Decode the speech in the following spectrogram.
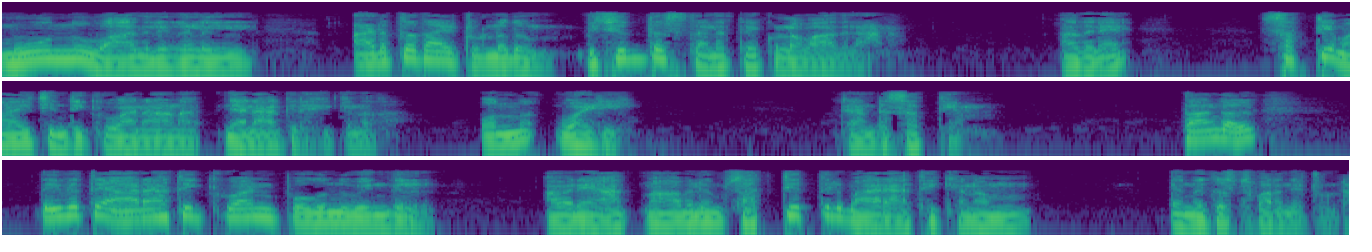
മൂന്ന് വാതിലുകളിൽ അടുത്തതായിട്ടുള്ളതും വിശുദ്ധ സ്ഥലത്തേക്കുള്ള വാതിലാണ്. അതിനെ സത്യമായി ചിന്തിക്കുവാനാണ് ഞാൻ ആഗ്രഹിക്കുന്നത്. ഒന്ന് വഴി. രണ്ട് സത്യം. താങ്കൾ ദൈവത്തെ ആരാധിക്കുവാൻ പോകുന്നുവെങ്കിൽ അവനെ ആത്മാവിലും സത്യത്തിലും ആരാധിക്കണം എന്ന് ക്രിസ്തു പറഞ്ഞിട്ടുണ്ട്.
